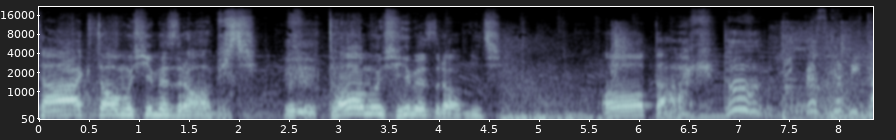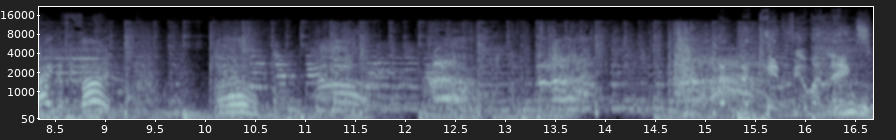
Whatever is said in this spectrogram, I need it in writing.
Tak, to musimy zrobić. To musimy zrobić. O tak. This could be kind of fun. Oh, I can't feel my legs.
